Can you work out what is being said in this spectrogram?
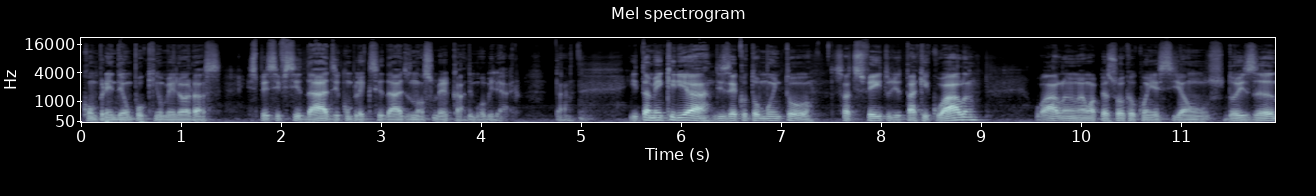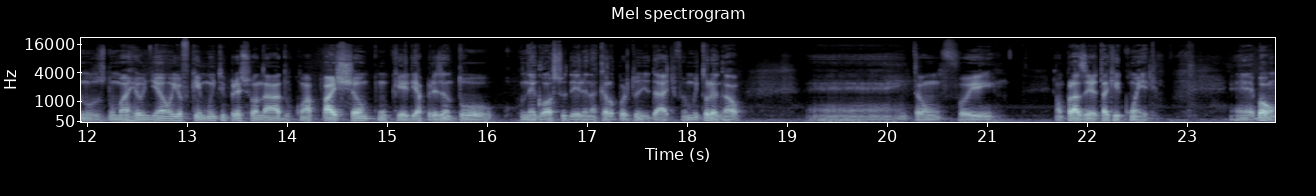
compreender um pouquinho melhor as especificidades e complexidades do nosso mercado imobiliário. Tá? E também queria dizer que eu estou muito satisfeito de estar aqui com o Alan. O Alan é uma pessoa que eu conheci há uns dois anos numa reunião e eu fiquei muito impressionado com a paixão com que ele apresentou o negócio dele naquela oportunidade. Foi muito legal. É, então foi é um prazer estar aqui com ele. É, bom,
